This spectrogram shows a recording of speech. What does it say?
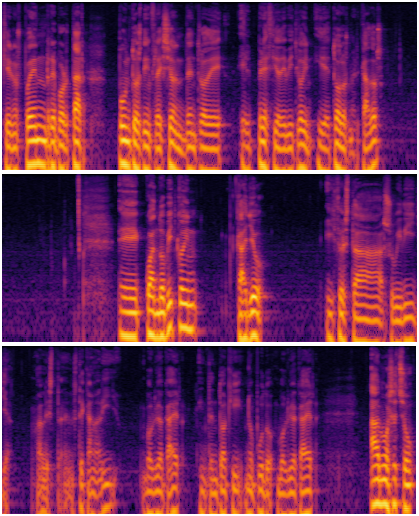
que nos pueden reportar puntos de inflexión dentro del el precio de Bitcoin y de todos los mercados. Eh, cuando Bitcoin cayó hizo esta subidilla, ¿vale? este canalillo, volvió a caer, intentó aquí, no pudo, volvió a caer. Hemos hecho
